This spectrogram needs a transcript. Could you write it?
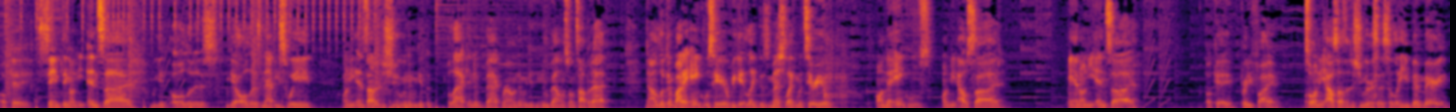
Okay, same thing on the inside. We get all of this, we get all of this nappy suede on the inside of the shoe, and then we get the black in the background, then we get the New Balance on top of that. Now looking by the ankles here, we get like this mesh-like material on the ankles, on the outside, and on the inside. Okay, pretty fire. So on the outside of the shoe here, it says Salehe Bembury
